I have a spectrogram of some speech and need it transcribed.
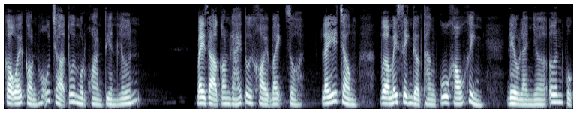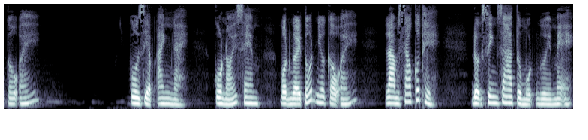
cậu ấy còn hỗ trợ tôi một khoản tiền lớn. Bây giờ con gái tôi khỏi bệnh rồi, lấy chồng, vừa mới sinh được thằng cu kháu khỉnh, đều là nhờ ơn của cậu ấy. Cô Diệp Anh này, cô nói xem, một người tốt như cậu ấy, làm sao có thể được sinh ra từ một người mẹ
